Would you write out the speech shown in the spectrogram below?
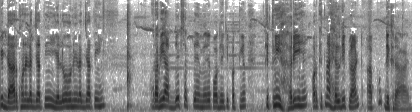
ये डार्क होने लग जाती हैं येलो होने लग जाती हैं। और अभी आप देख सकते हैं मेरे पौधे की पत्तियाँ कितनी हरी हैं और कितना हेल्दी प्लांट आपको दिख रहा है।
